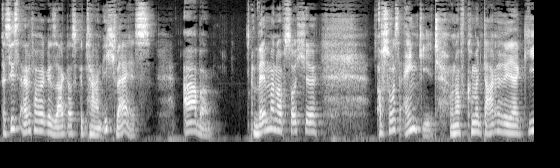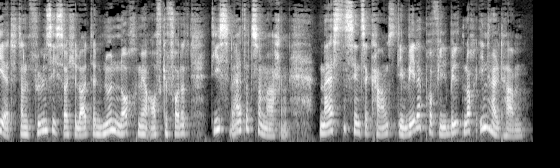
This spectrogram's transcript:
Es ist einfacher gesagt als getan. Ich weiß. Aber wenn man auf solche auf sowas eingeht und auf Kommentare reagiert, dann fühlen sich solche Leute nur noch mehr aufgefordert, dies weiterzumachen. Meistens sind es Accounts, die weder Profilbild noch Inhalt haben.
